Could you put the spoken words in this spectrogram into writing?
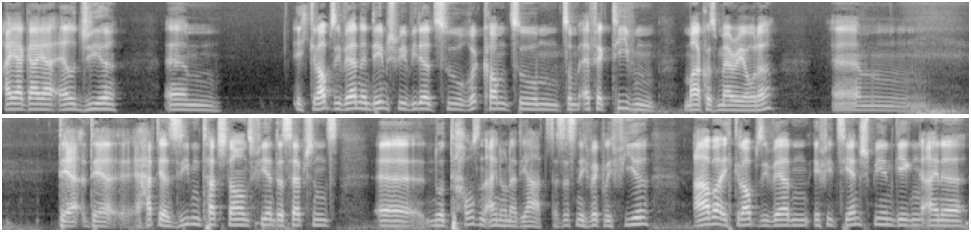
Eiergeier, Algier. Ähm, ich glaube, sie werden in dem Spiel wieder zurückkommen zum, zum effektiven Marcus Mariota. Ähm, der, der er hat ja sieben Touchdowns, vier Interceptions, äh, nur 1100 Yards. Das ist nicht wirklich viel, aber ich glaube, sie werden effizient spielen gegen eine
